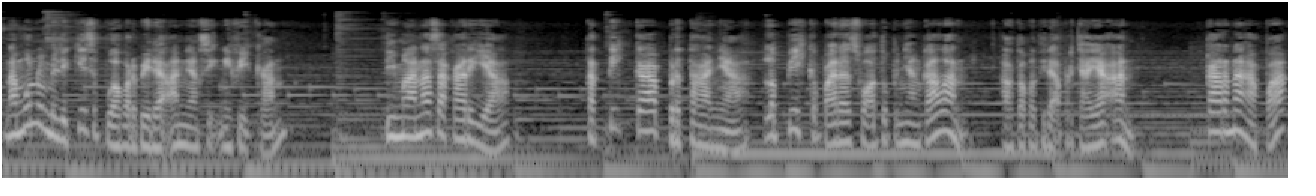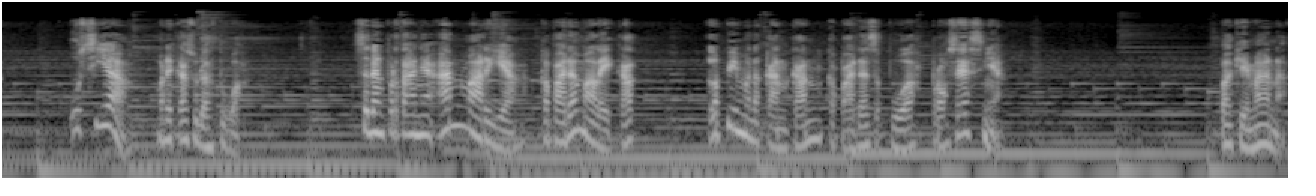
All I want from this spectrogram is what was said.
Namun memiliki sebuah perbedaan yang signifikan di mana Sakaria ketika bertanya lebih kepada suatu penyangkalan atau ketidakpercayaan. Karena apa? Usia mereka sudah tua. Sedang pertanyaan Maria kepada malaikat lebih menekankan kepada sebuah prosesnya. Bagaimana?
